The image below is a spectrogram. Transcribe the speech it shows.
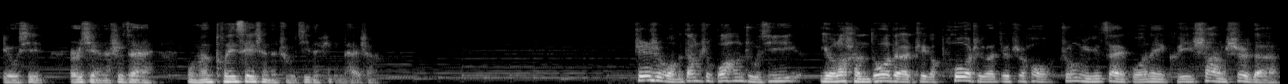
游戏，而且呢是在我们 PlayStation 的主机的平台上。真是我们当时国行主机有了很多的这个波折，就之后终于在国内可以上市的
